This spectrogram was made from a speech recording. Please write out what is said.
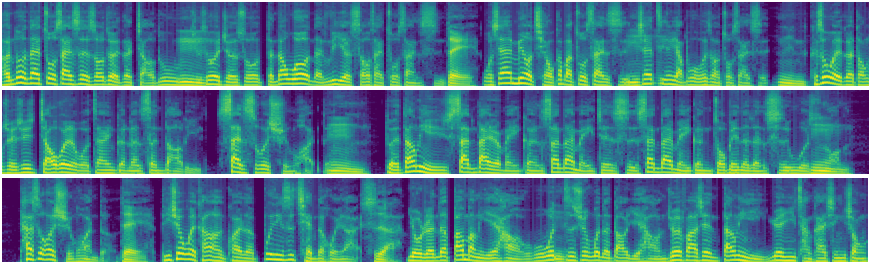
很多人在做善事的时候，都有一个角度，就是会觉得说，等到我有能力的时候才做善事。对，我现在没有钱，我干嘛做善事？你现在自己养不活，为什么做善事？嗯。可是我有个同学去教会了我这样一个人生道理：善事会循环的。嗯，对。当你善待了每一个人，善待每一件事，善待每一个人周边的人事物的时候，它是会循环的。对，的确我也看到很快的，不一定是钱的回来。是啊，有人的帮忙也好，我问资讯问得到也好，你就会发现，当你愿意敞开心胸。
